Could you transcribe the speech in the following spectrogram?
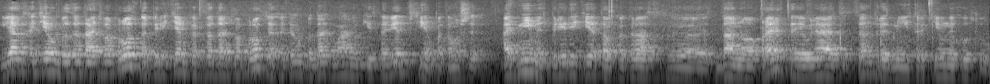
Я хотел бы задать вопрос, но перед тем, как задать вопрос, я хотел бы дать маленький совет всем, потому что одним из приоритетов как раз э, данного проекта являются центры административных услуг.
